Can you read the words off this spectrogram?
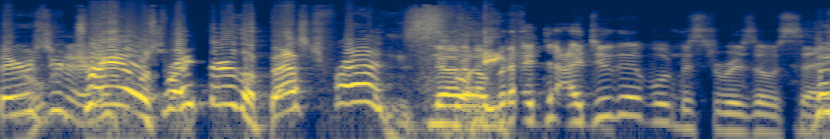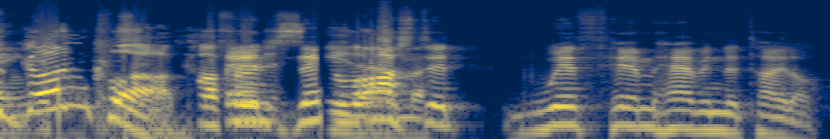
There's your trios right there, the best friends. No, Like, no, but I, I do get what Mr. Rizzo is saying. the saying. Gun Club. It's And they see them. lost it with him having the title.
